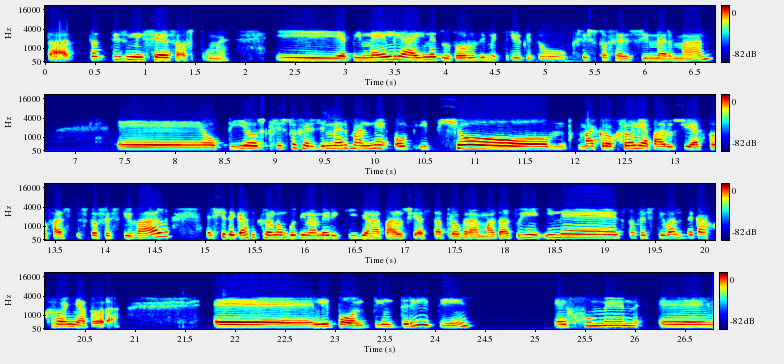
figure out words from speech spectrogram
τα, τα, τις μισές ας πούμε. Η επιμέλεια είναι του Δόρου Δημητρίου και του Κρίστοφερ Ζίμερμαν. ε, ο οποίος Κρίστοφερ Ζήμερμαν είναι η πιο μακροχρόνια παρουσία στο, στο φεστιβάλ. Έρχεται κάθε χρόνο από την Αμερική για να παρουσιάσει τα προγράμματα του. Ε, είναι στο φεστιβάλ 10 χρόνια τώρα. Ε, λοιπόν, την Τρίτη έχουμε ε,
